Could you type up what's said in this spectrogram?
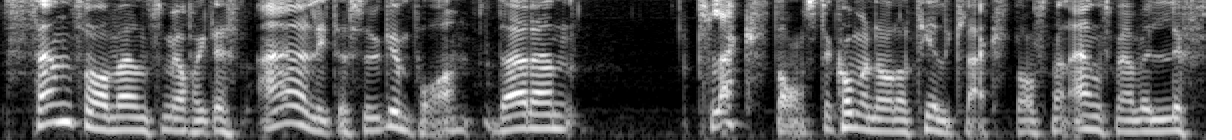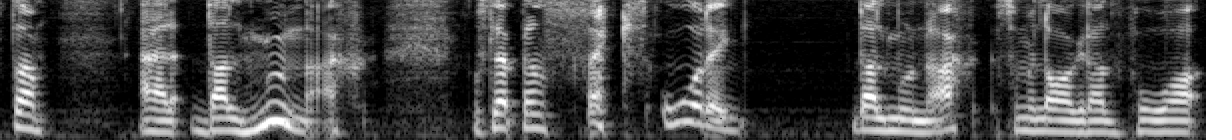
Sen så har vi en som jag faktiskt är lite sugen på. Det är en Claxtons, det kommer några till Claxtons, men en som jag vill lyfta är Dalmunach. De släpper en sexårig Dalmunach som är lagrad på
